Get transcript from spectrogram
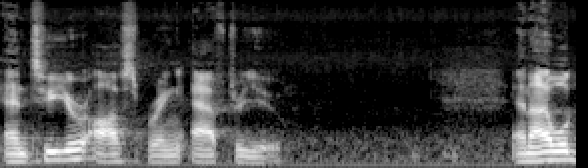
and to your offspring after you. And I will give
